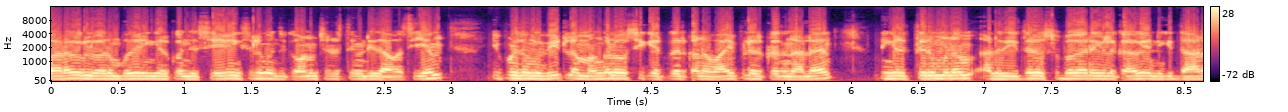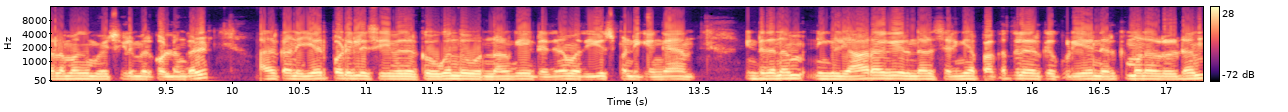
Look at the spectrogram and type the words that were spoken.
வரவுகள் வரும்போது நீங்கள் கொஞ்சம் சேவிங்ஸில் கொஞ்சம் கவனம் செலுத்த வேண்டியது அவசியம். இப்பொழுது உங்கள் வீட்டில் மங்களோசி கேட்பதற்கான வாய்ப்பில் இருக்கிறதுனால நீங்கள் திருமணம் அல்லது இதர சுபகாரியங்களுக்காக இன்னைக்கு தாராளமாக முயற்சிகளை மேற்கொள்ளுங்கள். அதற்கான ஏற்பாடுகளை செய்வதற்கு உகந்த ஒரு நாள்கள் இன்றைய தினம். அதை யூஸ் பண்ணிக்கோங்க. இன்றைய தினம் நீங்கள் யாராக இருந்தாலும் சரிங்க. பக்கத்தில் இருக்கக்கூடிய நெருக்கமானவர்களிடம்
